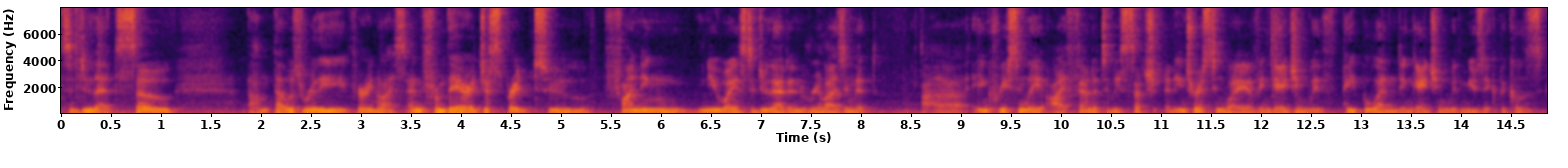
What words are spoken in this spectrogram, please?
to do that. So um, that was really very nice. And from there, it just spread to finding new ways to do that and realizing that uh, increasingly I found it to be such an interesting way of engaging with people and engaging with music because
